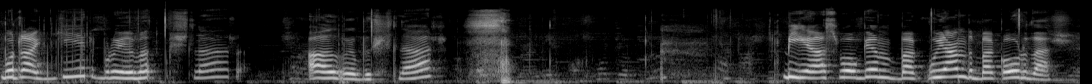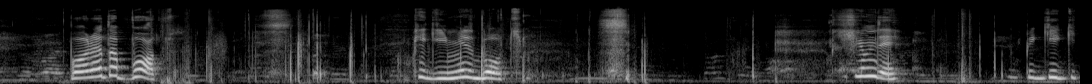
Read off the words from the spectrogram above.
Buraya gir. Buraya bakmışlar. Almamışlar. Bir yas bugün bak uyandı bak orada. Bu arada bot. Piggy'miz bot. Şimdi Piggy git.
